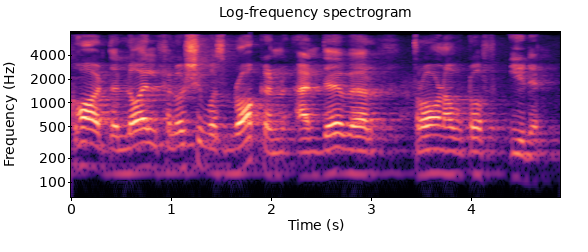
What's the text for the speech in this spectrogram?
God, the loyal fellowship was broken and they were thrown out of Eden.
